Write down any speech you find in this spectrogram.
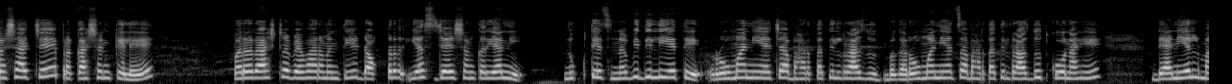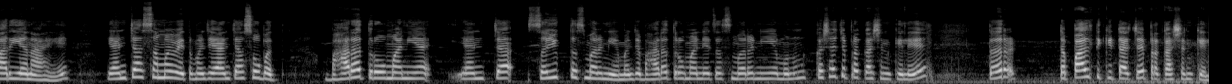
कशाचे प्रकाशन केले? परराष्ट्र व्यवहार मंत्री डॉक्टर एस. जयशंकर यांनी नुकतेच नवी दिल्ली येथे रोमानियाच्या भारतातील राजदूत बघा रोमानियाचा भारतातील राजदूत कोण आहे? डॅनियल मारियन आहे. यांच्या समवेत म्हणजे यांच्यासोबत भारत रोमानिया यांच्या संयुक्त स्मरणीय म्हणजे भारत रोमानियाचं स्मरणीय म्हणून कशाचे प्रकाशन केले? तर टपाल तिकिटाचे प्रकाशन केले.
